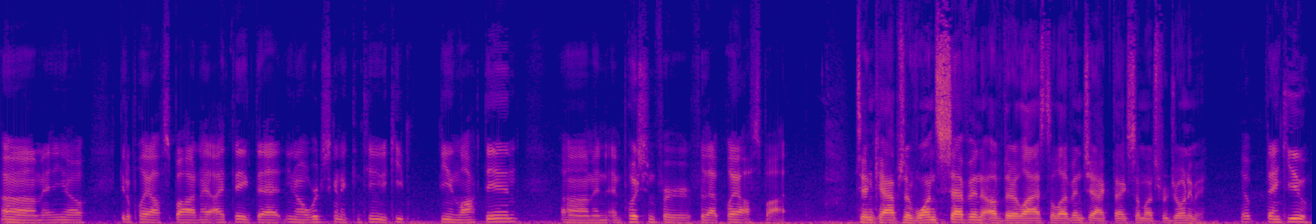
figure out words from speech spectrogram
um, and, you know, get a playoff spot. And I, I think that, you know, we're just going to continue to keep being locked in um, and, and pushing for, for that playoff spot. Tin Caps have won seven of their last 11. Jack, thanks so much for joining me. Yep, thank you.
